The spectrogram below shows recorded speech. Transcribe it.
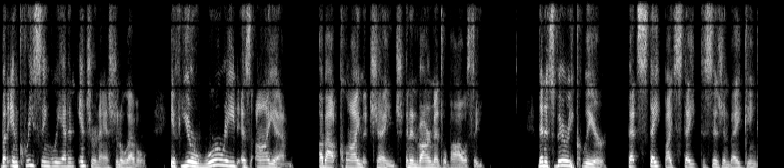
but increasingly at an international level. If you're worried, as I am, about climate change and environmental policy, then it's very clear that state by state decision making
